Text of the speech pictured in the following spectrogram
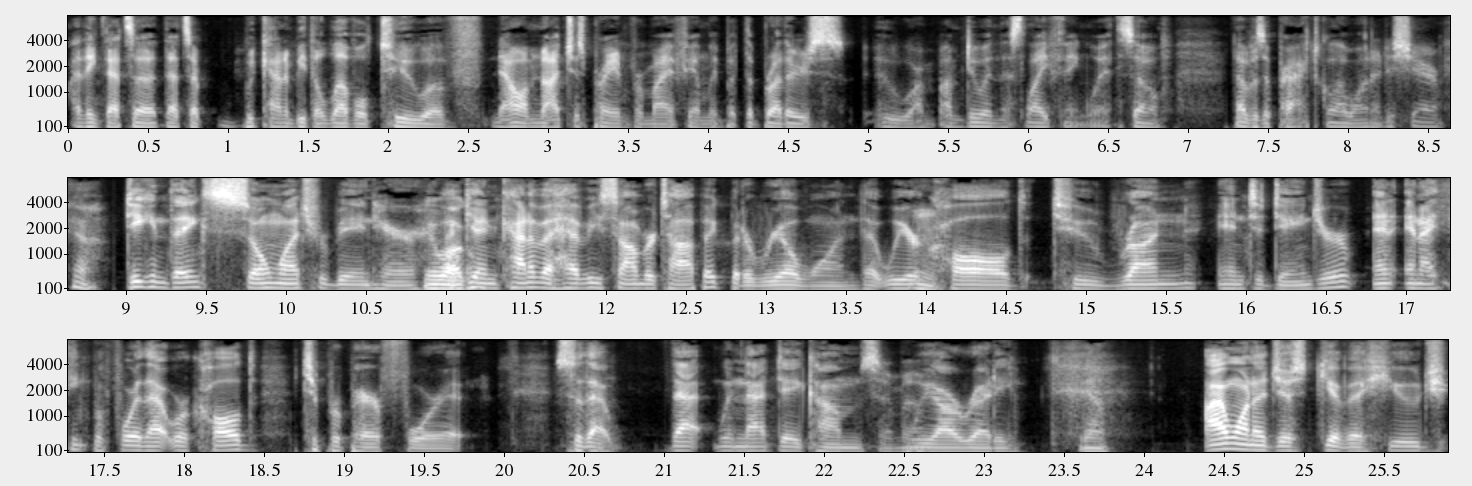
I think that's a that's a would kind of be the level two of now. I'm not just praying for my family, but the brothers who I'm, I'm doing this life thing with. So that was a practical I wanted to share. Yeah. Deacon, thanks so much for being here. You're welcome. Again, kind of a heavy, somber topic, but a real one that we are Mm. called to run into danger, and and I think before that we're called to prepare for it, so that that when that day comes, Amen. we are ready. Yeah. I want to just give a huge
